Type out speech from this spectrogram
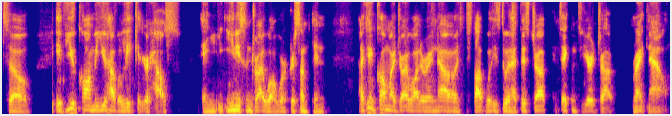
So if you call me, you have a leak at your house and you, you need some drywall work or something. I can call my drywaller right now and stop what he's doing at this job and take him to your job right now.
